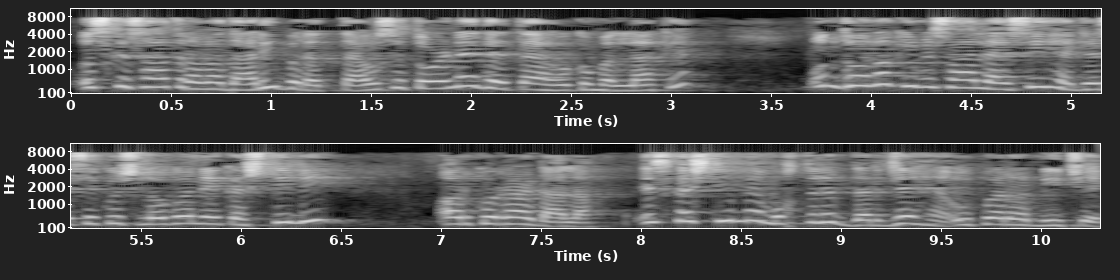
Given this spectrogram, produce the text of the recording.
اس کے ساتھ رواداری برتتا ہے، اسے توڑنے دیتا ہے حکم اللہ کے۔ ان دونوں کی مثال ایسی ہے جیسے کچھ لوگوں نے کشتی لی اور کرا ڈالا۔ اس کشتی میں مختلف درجے ہیں، اوپر اور نیچے۔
